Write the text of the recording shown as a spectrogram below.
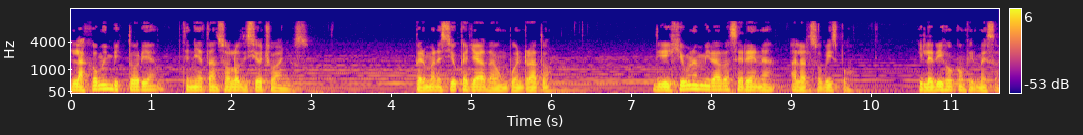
La joven Victoria tenía tan solo 18 años. Permaneció callada un buen rato dirigió una mirada serena al arzobispo y le dijo con firmeza,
